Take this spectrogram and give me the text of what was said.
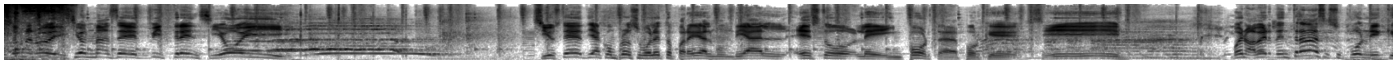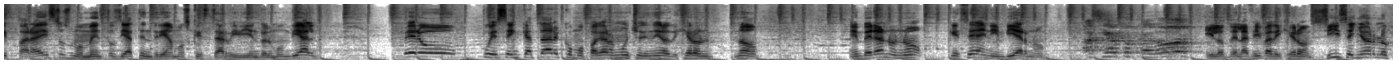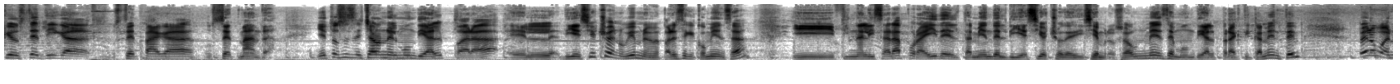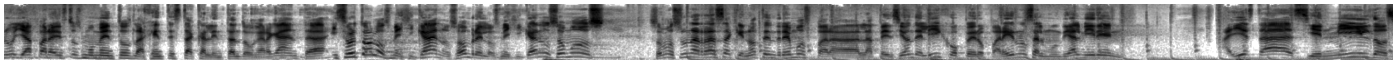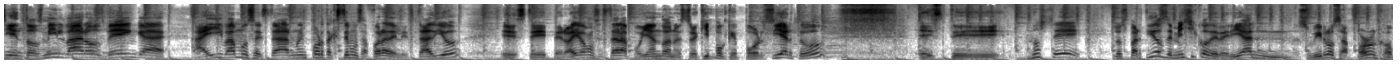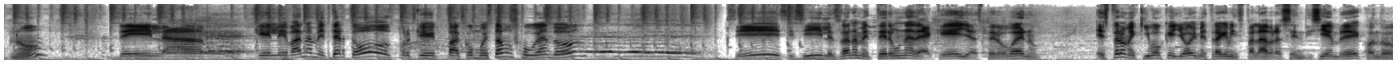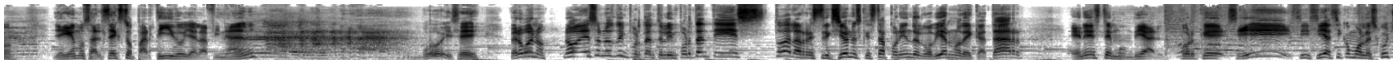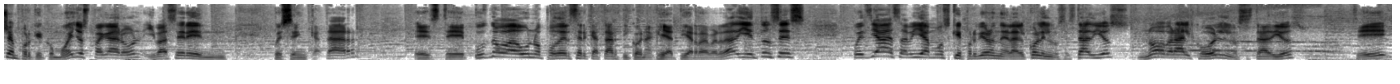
Bienvenidos a una nueva edición más de Trends y hoy... Si usted ya compró su boleto para ir al Mundial, esto le importa porque sí... Bueno, a ver, de entrada se supone que para estos momentos ya tendríamos que estar viviendo el Mundial. Pero, pues en Qatar, como pagaron mucho dinero, dijeron, no, en verano no, que sea en invierno. Hace calor. Y los de la FIFA dijeron, sí señor, lo que usted diga, usted paga, usted manda. Y entonces echaron el mundial para el 18 de noviembre, me parece que comienza, y finalizará por ahí del, también del 18 de diciembre, o sea, un mes de mundial prácticamente. Pero bueno, ya para estos momentos la gente está calentando garganta, y sobre todo los mexicanos, hombre, los mexicanos somos... Somos una raza que no tendremos para la pensión del hijo, pero para irnos al mundial, miren, Ahí está, 100 mil, 200 mil varos, venga. Ahí vamos a estar, no importa que estemos afuera del estadio, este, pero ahí vamos a estar apoyando a nuestro equipo que por cierto, este, no sé, los partidos de México deberían subirlos a Pornhub, ¿no? De la que le van a meter todos, porque para como estamos jugando, sí, sí, sí, les van a meter una de aquellas, pero bueno. Espero me equivoque yo y me trague mis palabras en diciembre, cuando lleguemos al sexto partido y a la final. Uy, sí. Pero bueno, no, eso no es lo importante. Lo importante es todas las restricciones que está poniendo el gobierno de Qatar en este mundial. Porque sí, sí, sí, así como lo escuchan, porque como ellos pagaron y va a ser en, pues en Qatar, este, pues no va a uno poder ser catártico en aquella tierra, ¿verdad? Y entonces, pues ya sabíamos que prohibieron el alcohol en los estadios. No habrá alcohol en los estadios, ¿sí?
